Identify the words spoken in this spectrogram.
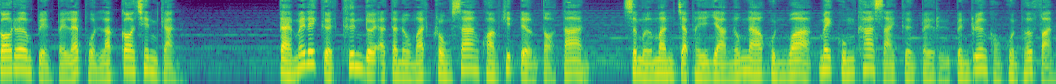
ก็เริ่มเปลี่ยนไปและผลลัพธ์ก็เช่นกัน แต่ไม่ได้เกิดขึ้นโดยอัตโนมัติโครงสร้างความคิดเดิมต่อต้าน เสมอมันจะพยายามโน้มน้าวคุณว่าไม่คุ้มค่าสายเกินไปหรือเป็นเรื่องของคุณเพ้อฝัน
